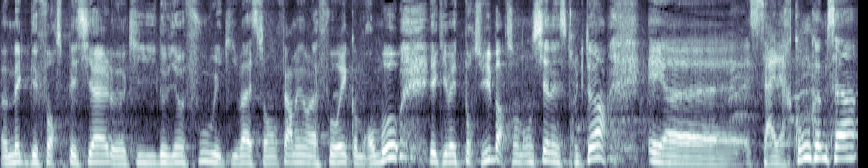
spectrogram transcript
un mec des forces spéciales qui devient fou et qui va s'enfermer dans la forêt comme Rambo et qui va être poursuivi par son ancien instructeur. Et ça a l'air con comme ça.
